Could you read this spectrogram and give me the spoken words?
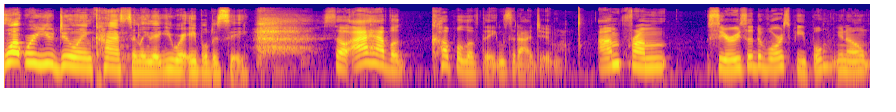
what were you doing constantly that you were able to see? So I have a couple of things that I do. I'm from series of divorced people. You know,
